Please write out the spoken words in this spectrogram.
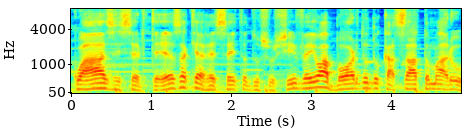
quase certeza que a receita do sushi veio a bordo do Kasato Maru,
